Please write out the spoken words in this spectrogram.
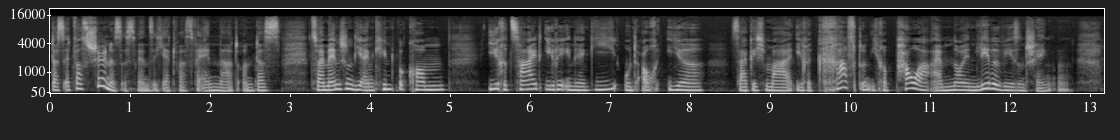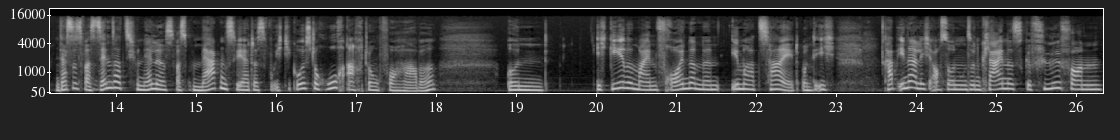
dass etwas Schönes ist, wenn sich etwas verändert. Und dass zwei Menschen, die ein Kind bekommen, ihre Zeit, ihre Energie und auch ihr sag ich mal, ihre Kraft und ihre Power einem neuen Lebewesen schenken. Und das ist was Sensationelles, was Bemerkenswertes, wo ich die größte Hochachtung vorhabe. Und ich gebe meinen Freundinnen immer Zeit und ich habe innerlich auch so ein, so ein kleines Gefühl von,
